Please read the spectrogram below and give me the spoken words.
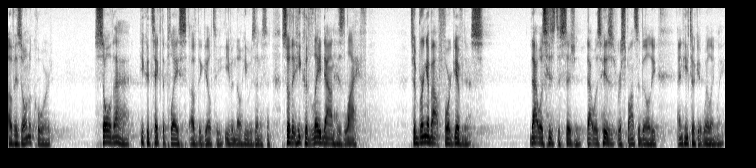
of his own accord, so that he could take the place of the guilty, even though he was innocent, so that he could lay down his life to bring about forgiveness that was his decision, that was his responsibility, and he took it willingly.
